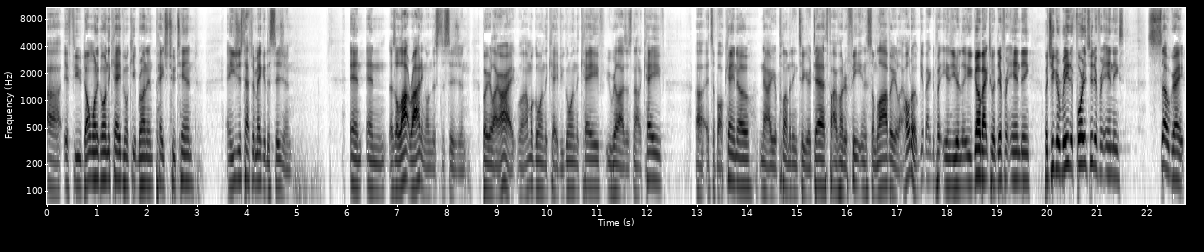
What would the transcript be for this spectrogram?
Uh, if you don't want to go in the cave, you want to keep running, page 210. And you just have to make a decision. And, and there's a lot riding on this decision, but you're like, all right, well, I'm going to go in the cave. You go in the cave, you realize it's not a cave, uh, it's a volcano. Now you're plummeting to your death, 500 feet into some lava. You're like, hold up, get back to. You, you go back to a different ending. But you can read it 42 different endings. So great.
